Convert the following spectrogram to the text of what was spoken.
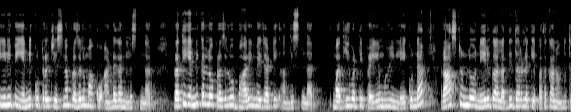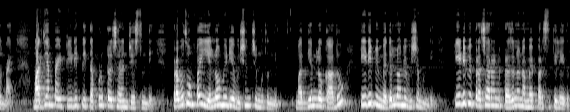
టీడీపీ ఎన్ని కుట్రలు చేసినా ప్రజలు మాకు అండగా నిలుస్తున్నారు. ప్రతి ఎన్నికల్లో ప్రజలు భారీ మెజార్టీ అందిస్తున్నారు. మధ్యవర్తి ప్రయోజనం లేకుండా రాష్ట్రంలో నేరుగా లబ్ధిదారులకి పథకాలు అందుతున్నాయి. మద్యంపై టీడీపీ తప్పుడు ప్రచారం చేస్తుంది. ప్రభుత్వంపై ఎల్లో మీడియా విషయం చిమ్ముతుంది. మద్యంలో కాదు టీడీపీ మెదడులోనే విషం ఉంది టీడీపీ ప్రచారాన్ని ప్రజలు నమ్మే పరిస్థితి లేదు.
